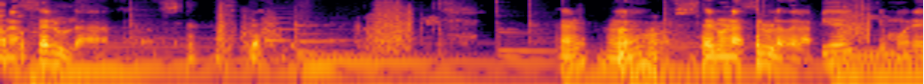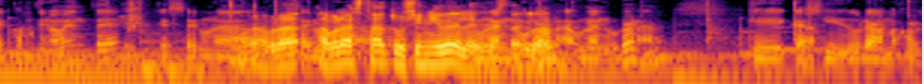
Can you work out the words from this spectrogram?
una célula. ¿Eh? No es lo mismo ser una célula de la piel que muere continuamente que ser una. Habrá, habrá estatus y niveles. Una neurona, una neurona que casi dura a lo mejor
